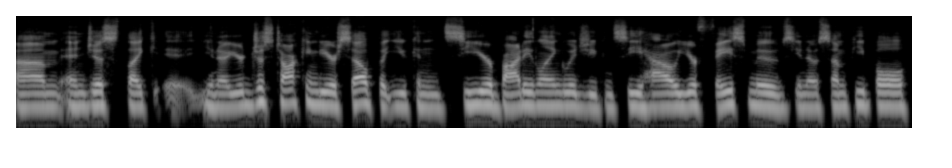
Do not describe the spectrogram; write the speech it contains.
Um, and just like eh, you know you're just talking to yourself but you can see your body language you can see how your face moves you know some people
